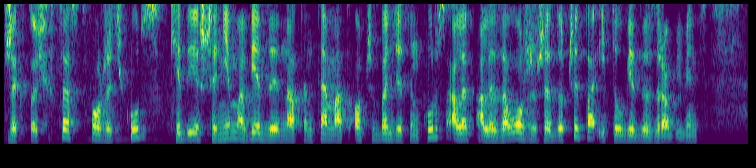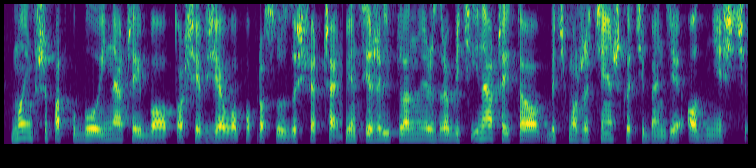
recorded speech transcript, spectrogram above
że ktoś chce stworzyć kurs, kiedy jeszcze nie ma wiedzy na ten temat, o czym będzie ten kurs, ale, ale założy, że doczyta i tą wiedzę zrobi. Więc w moim przypadku było inaczej, bo to się wzięło po prostu z doświadczenia. Więc jeżeli planujesz zrobić inaczej, to być może ciężko ci będzie odnieść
